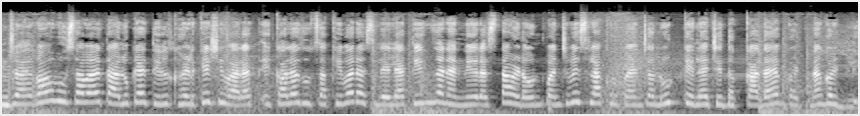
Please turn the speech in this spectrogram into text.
जळगाव भुसावळ तालुक्यातील खडके शिवारात एकाला दुचाकीवर असलेल्या तीन जणांनी रस्ता अडवून पंचवीस लाख रुपयांच्या लूट केल्याची धक्कादायक घटना घडली.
